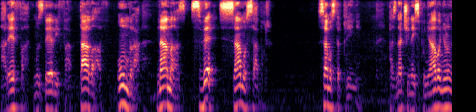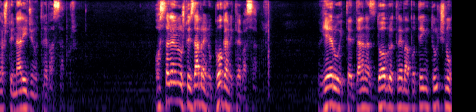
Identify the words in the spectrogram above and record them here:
Arefat, Muzdelifa, Tavaf, Umra, namaz, sve, samo sabur. Samo strpljenje. Pa znači na ispunjavanju onoga što je naređeno treba sabur. Ostavljeno ono što je zabrajeno, Boga mi treba sabur. Vjerujte, danas dobro treba potegnuti ručnu,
